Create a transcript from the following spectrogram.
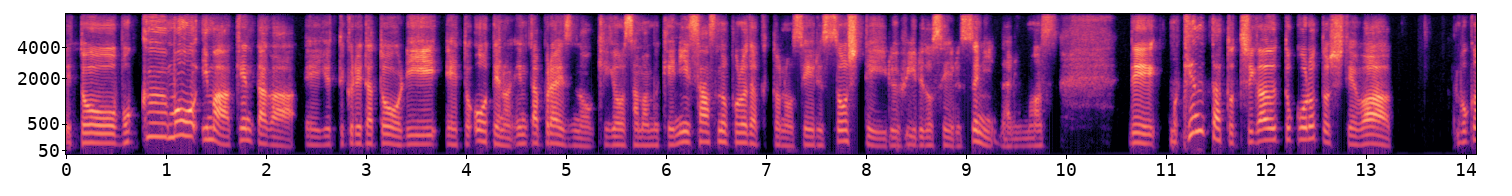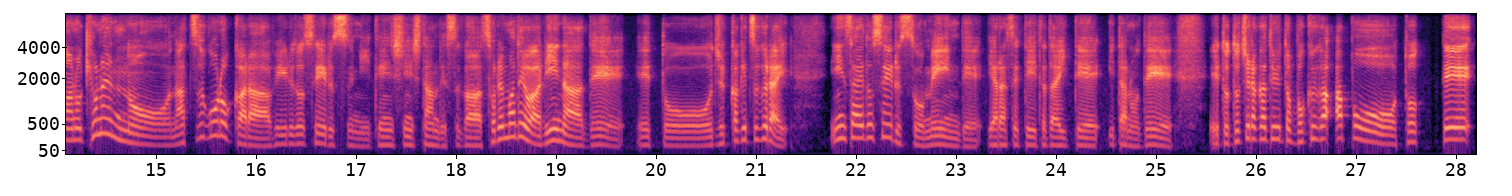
えっと、僕も今、健太が、言ってくれた通り、えっと、大手のエンタープライズの企業様向けに SaaS のプロダクトのセールスをしているフィールドセールスになります。で、健太と違うところとしては、僕、あの、去年の夏頃からフィールドセールスに転身したんですが、それまではリーナーで、えっと、10ヶ月ぐらい、インサイドセールスをメインでやらせていただいていたので、えっと、どちらかというと、僕がアポを取って、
